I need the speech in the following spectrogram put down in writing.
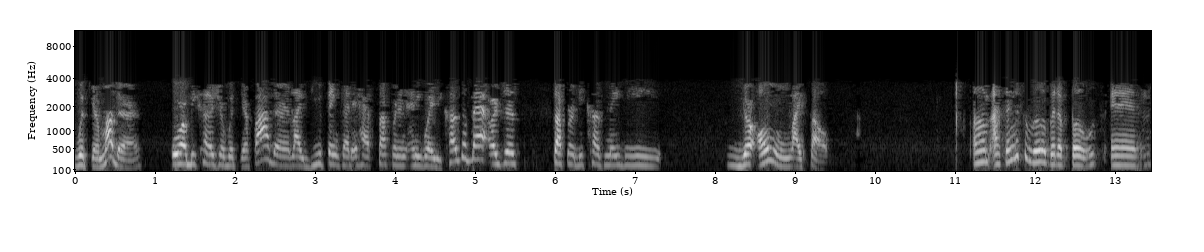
with your mother or because you're with your father, like do you think that it has suffered in any way because of that or just suffered because maybe your own like self? Um, I think it's a little bit of both and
